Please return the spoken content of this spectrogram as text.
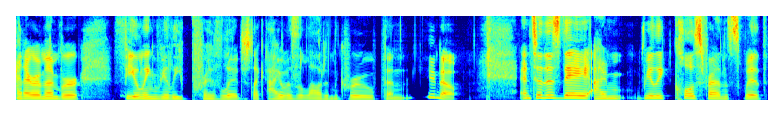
And I remember feeling really privileged, like I was allowed in the group and, you know, and to this day, I'm really close friends with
